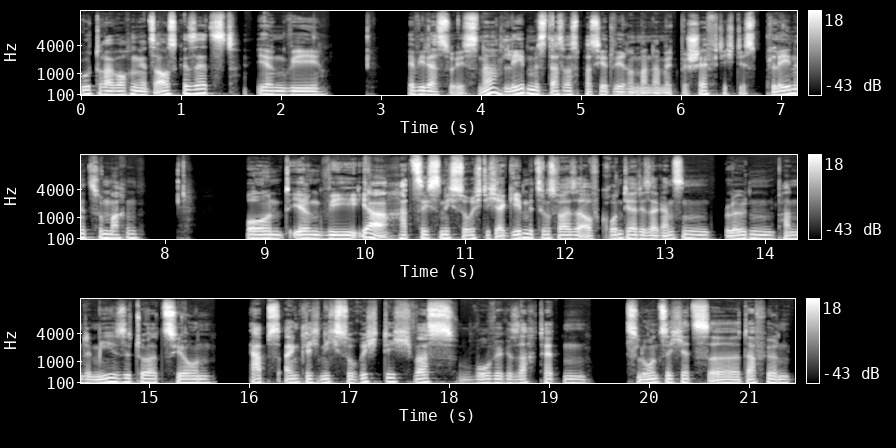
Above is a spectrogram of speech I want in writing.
gut drei Wochen jetzt ausgesetzt. Irgendwie ja, wie das so ist, ne? Leben ist das, was passiert, während man damit beschäftigt ist, Pläne zu machen. Und irgendwie, ja, hat sich's nicht so richtig ergeben, beziehungsweise aufgrund ja dieser ganzen blöden Pandemiesituation gab es eigentlich nicht so richtig was, wo wir gesagt hätten, es lohnt sich jetzt äh, dafür einen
